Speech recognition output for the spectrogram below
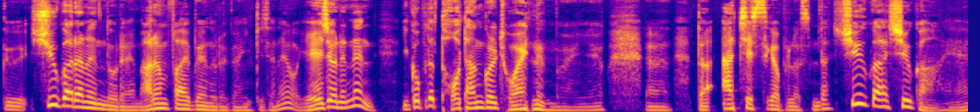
그 Sugar라는 노래, Maroon 5의 노래가 인기잖아요. 예전에는 이것보다 더 단 걸 좋아했는 모양이에요. 어, 또 Archies가 불렀습니다. Sugar Sugar. 예.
